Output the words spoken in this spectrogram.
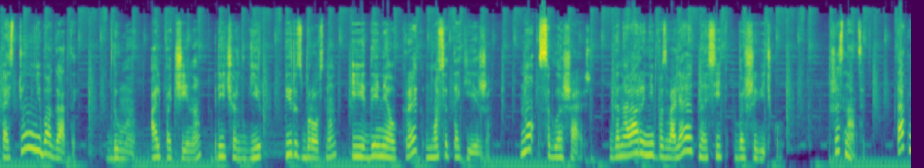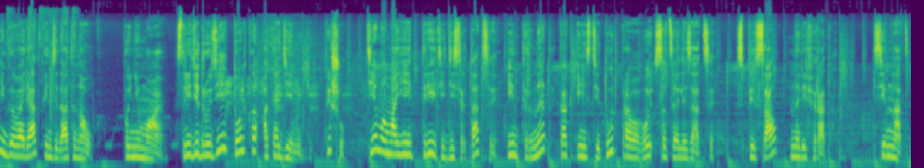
Костюм небогатый. Думаю, Аль Пачино, Ричард Гир, Пирс Броснан и Дэниел Крэг носят такие же. Но соглашаюсь, гонорары не позволяют носить большевичку. 16. Так не говорят кандидаты наук. Понимаю. Среди друзей только академики. Пишу. Тема моей третьей диссертации – интернет как институт правовой социализации. Списал на рефератах. 17.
